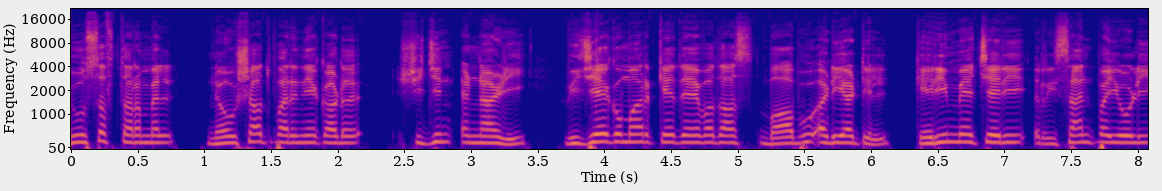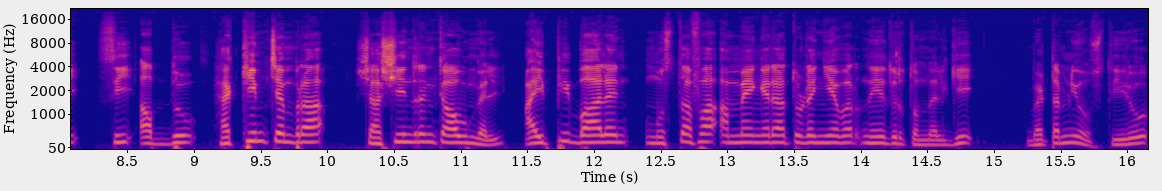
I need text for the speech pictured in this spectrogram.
Yusuf Tharammal Naushad Paranekkad Shijin Ennazhi Vijayakumar K Devadas Babu Adiyattil Kareem Mecheri Rizan Payyoli C Abdu Hakeem Chembra Sasheendran Kavungal I P Balan Musthafa Ammengara തുടങ്ങിയവർ നേതൃത്വം നൽകി. വെട്ടം ന്യൂസ് തിരൂർ.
